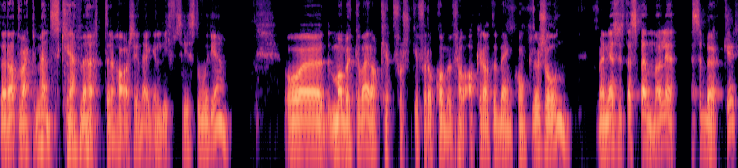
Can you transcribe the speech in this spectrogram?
Det er at hvert menneske jeg møter, har sin egen livshistorie. Og man bør ikke være rakettforsker for å komme fram akkurat til den konklusjonen. Men jeg syns det er spennende å lese bøker,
